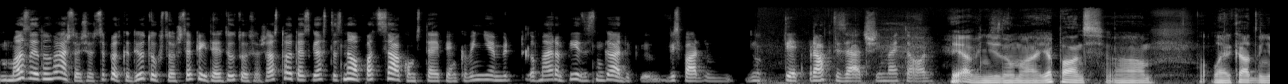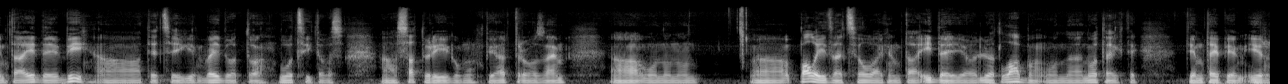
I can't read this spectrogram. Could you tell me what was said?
Mazliet no vēstures. Es saprotu, ka 2007. un 2008. gads tas nav pats sākums teipiem, ka viņiem ir apmēram 50 gadi vispār nu, tiek praktizēta šī metode. Jā, viņi izdomāja Japāns. Uh, lai kāda viņam tā ideja bija, uh, attiecīgi veidot to locītavas uh, saturīgumu pie artrozēm uh, un, un, un uh, palīdzēt cilvēkiem. Tā ideja jau ir ļoti laba un uh, noteikti tiem teipiem ir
